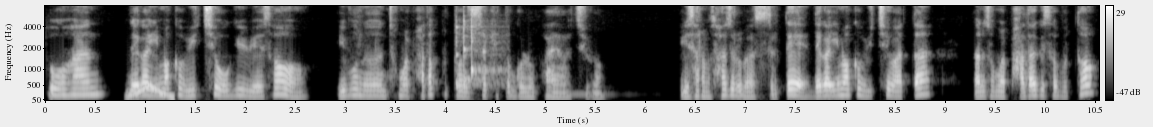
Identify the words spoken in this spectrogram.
또한 내가 이만큼 위치에 오기 위해서 이분은 정말 바닥부터 시작했던 걸로 봐요, 지금. 이 사람 사주를 봤을 때 내가 이만큼 위치에 왔다? 나는 정말 바닥에서부터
